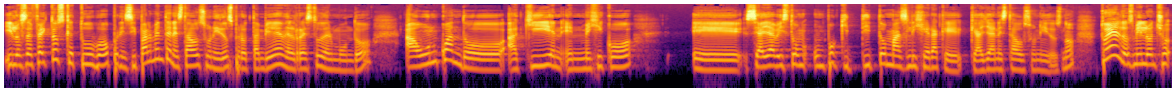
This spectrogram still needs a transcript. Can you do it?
Y los efectos que tuvo, principalmente en Estados Unidos, pero también en el resto del mundo, aun cuando aquí en, México eh, se haya visto un poquitito más ligera que, allá en Estados Unidos, ¿no? Tú en el 2008,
